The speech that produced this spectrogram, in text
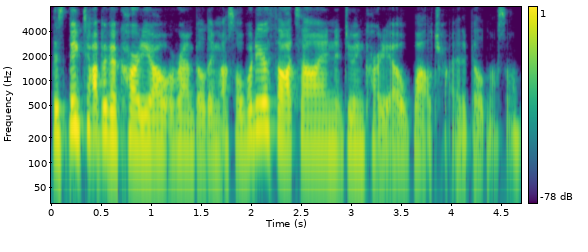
this big topic of cardio around building muscle what are your thoughts on doing cardio while trying to build muscle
